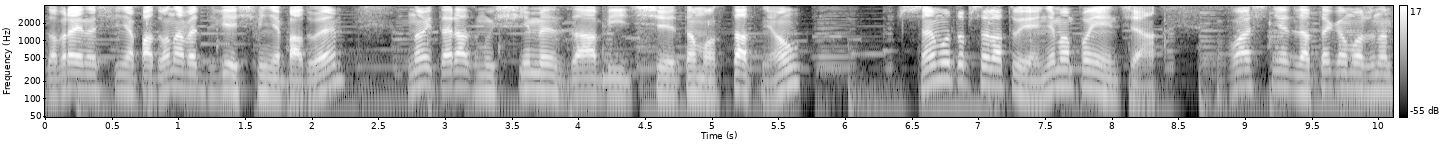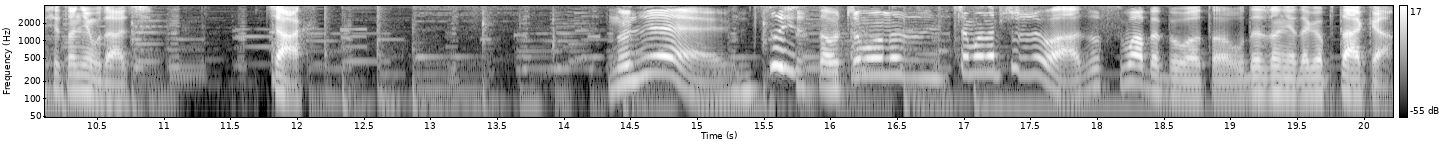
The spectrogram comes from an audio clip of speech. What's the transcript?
Dobra, jedna świnia padła, nawet dwie świnie padły. No i teraz musimy zabić tą ostatnią. Czemu to przelatuje? Nie mam pojęcia. Właśnie dlatego może nam się to nie udać. Ciach. No nie! Co się stało? Czemu ona, czemu ona przeżyła? Za słabe było to uderzenie tego ptaka.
